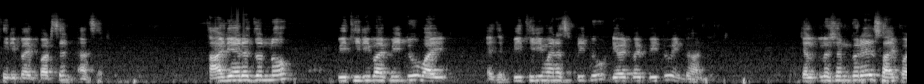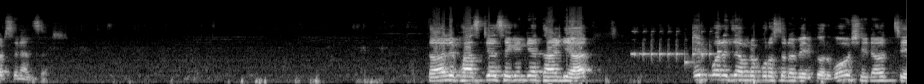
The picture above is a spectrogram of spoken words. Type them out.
three five percent answer third ইয়ারের জন্য P three by P two by এই যে P three minus P two divide by P two into hundred calculation করে ছয় পার্সেন্ট অ্যান্সার তাহলে first year second year third year এরপরে যে আমরা প্রশ্নটা বের করব, সেটা হচ্ছে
